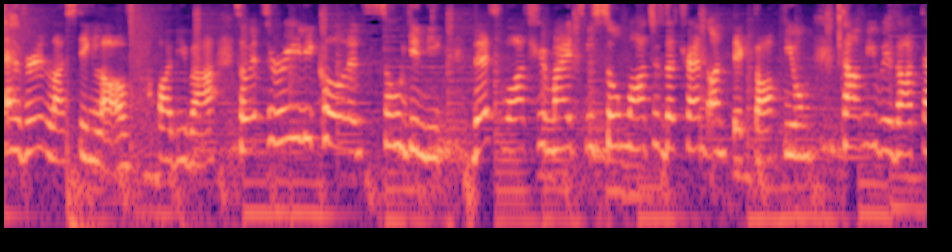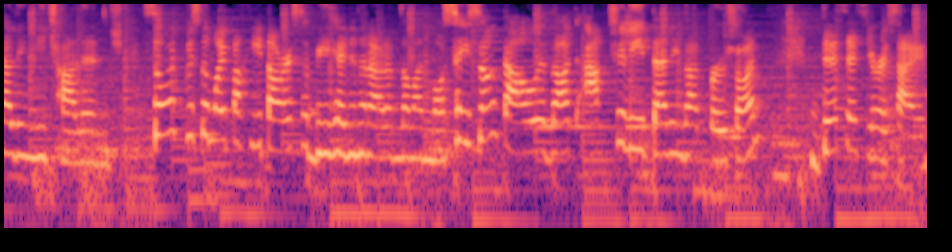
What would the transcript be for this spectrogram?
everlasting love. O, diba? So it's really cool and so unique. This watch reminds me so much of the trend on TikTok, yung Tell Me Without Telling Me challenge. So if gusto mo ipakita or sabihin yung nararamdaman mo sa isang tao without actually telling that person, this is your sign.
